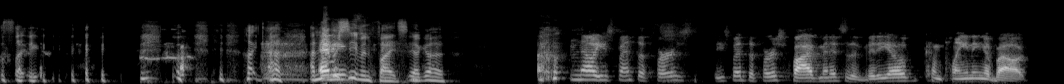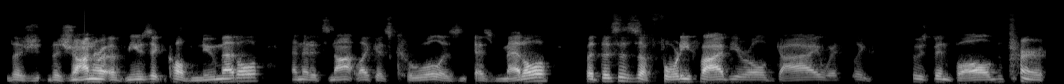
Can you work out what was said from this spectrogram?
it's like like uh, I, I never he's- see him in fights. Yeah, go ahead. no, he spent the first he spent the first five minutes of the video complaining about the the genre of music called nu metal and that it's not like as cool as as metal. But this is a 45 year old guy with like who's been bald for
